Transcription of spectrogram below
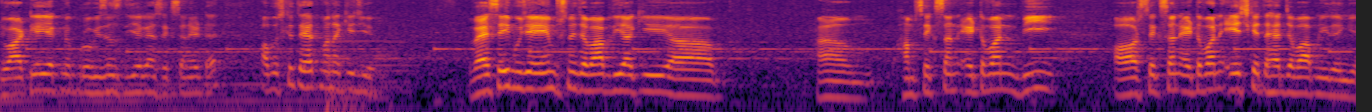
जो आर टी आई एक्ट में प्रोविज़न्स दिए गए सेक्शन एट है अब उसके तहत मना कीजिए। वैसे ही मुझे एम्स ने जवाब दिया कि आ, आ, हम सेक्शन एट वन बी और सेक्शन एट वन एच के तहत जवाब नहीं देंगे।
